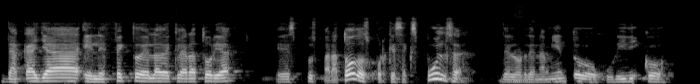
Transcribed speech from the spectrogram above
de acá ya el efecto de la declaratoria es pues para todos, porque se expulsa del ordenamiento jurídico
